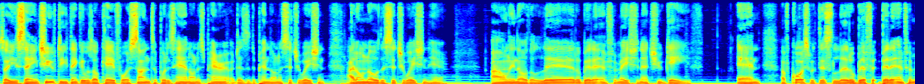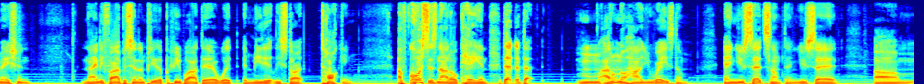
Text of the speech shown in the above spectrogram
So you're saying, Chief, do you think it was okay for a son to put his hand on his parent, or does it depend on the situation? I don't know the situation here. I only know the little bit of information that you gave. And of course, with this little bit, bit of information, 95% of people out there would immediately start talking. Of course, it's not okay. And that, that, that. Mm, I don't know how you raised them. And you said something. You said, um,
